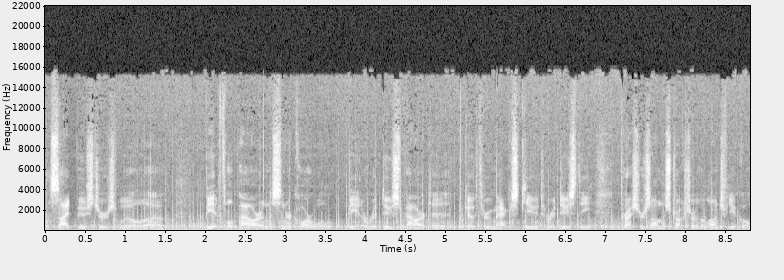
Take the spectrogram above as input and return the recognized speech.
the side boosters will uh, be at full power, and the center core will be at a reduced power to go through max Q to reduce the pressures on the structure of the launch vehicle.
